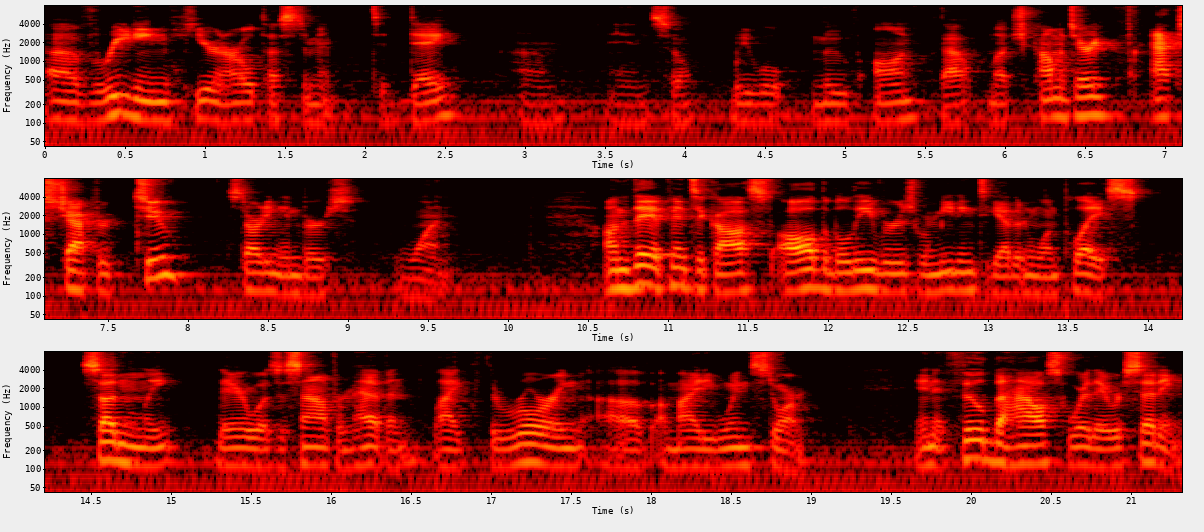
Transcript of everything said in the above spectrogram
of reading here in our Old Testament today, um, and so we will move on without much commentary. Acts chapter 2, starting in verse 1. On the day of Pentecost, all the believers were meeting together in one place. Suddenly, there was a sound from heaven, like the roaring of a mighty windstorm, and it filled the house where they were sitting.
